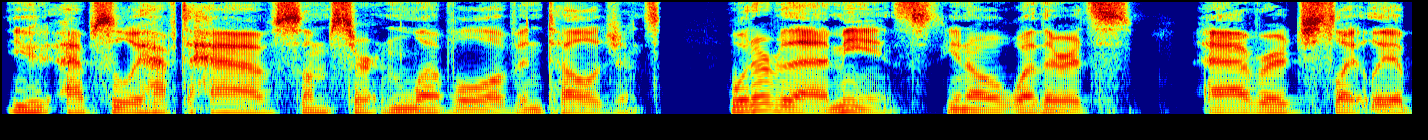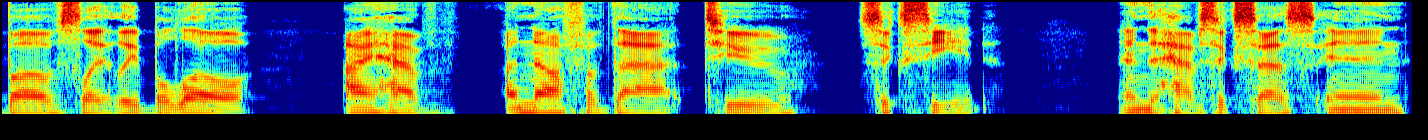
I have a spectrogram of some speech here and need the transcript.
you absolutely have to have some certain level of intelligence. Whatever that means, you know, whether it's average, slightly above, slightly below, I have enough of that to succeed and to have success in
